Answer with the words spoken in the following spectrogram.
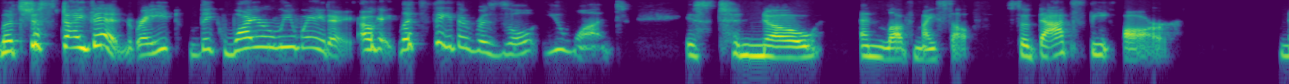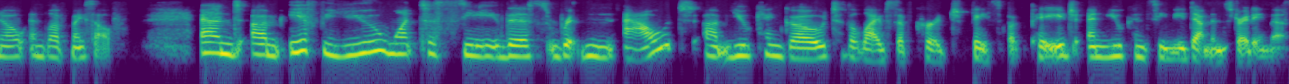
let's just dive in, right? Like, why are we waiting? Okay, let's say the result you want is to know and love myself. So that's the R know and love myself. And um, if you want to see this written out, um, you can go to the Lives of Courage Facebook page and you can see me demonstrating this.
